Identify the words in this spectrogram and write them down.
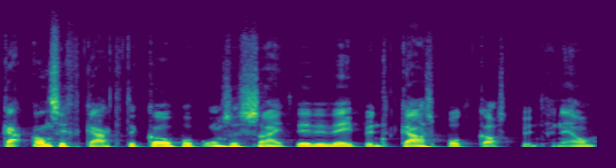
ka- aanzichtkaarten te kopen op onze site www.kaaspodcast.nl.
